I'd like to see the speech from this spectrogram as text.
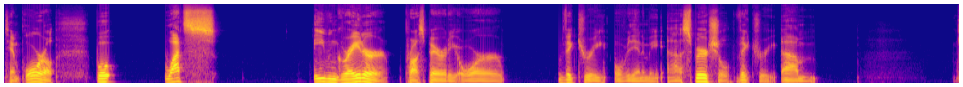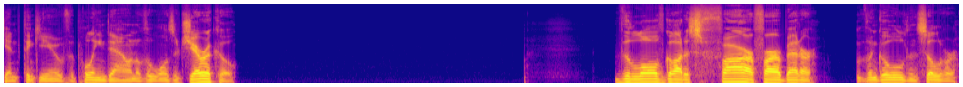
temporal, but what's even greater prosperity or victory over the enemy, uh, spiritual victory. Um, again, thinking of the pulling down of the walls of Jericho. The law of God is far, far better than gold and silver.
